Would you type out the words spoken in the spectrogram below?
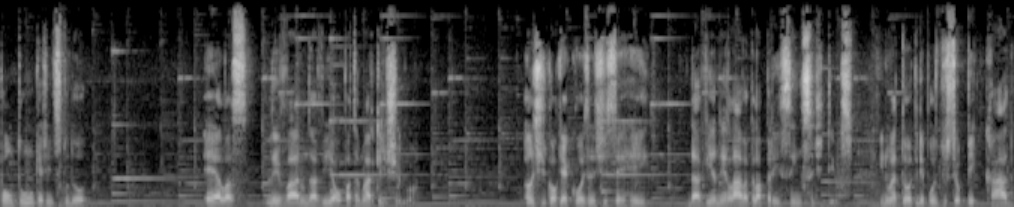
ponto 1 um que a gente estudou, elas levaram Davi ao patamar que ele chegou. Antes de qualquer coisa, antes de ser rei, Davi anelava pela presença de Deus. E não é à toa que depois do seu pecado,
